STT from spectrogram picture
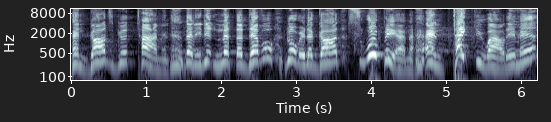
and God's good timing that He didn't let the devil, glory to God, swoop in and take you out. Amen.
